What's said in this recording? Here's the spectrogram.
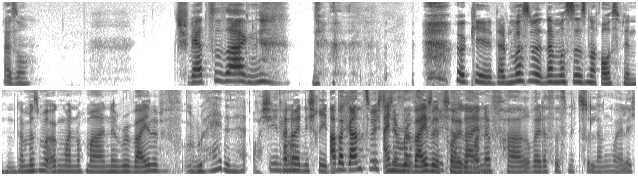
Also, schwer zu sagen. Okay, dann müssen wir, dann musst du es noch rausfinden. Dann müssen wir irgendwann noch mal eine Revival. Oh, ich kann Genau. heute nicht reden. Aber ganz wichtig Eine ist, dass ich nicht alleine machen. fahre, weil das ist mir zu langweilig.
